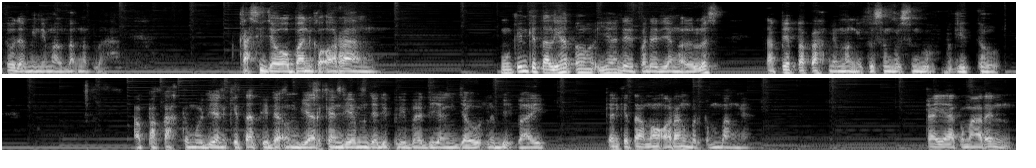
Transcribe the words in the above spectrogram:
itu udah minimal banget lah. Kasih jawaban ke orang. Mungkin kita lihat, oh iya daripada dia nggak lulus, tapi apakah memang itu sungguh-sungguh begitu? apakah kemudian kita tidak membiarkan dia menjadi pribadi yang jauh lebih baik? Kan kita mau orang berkembang ya. Kayak kemarin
